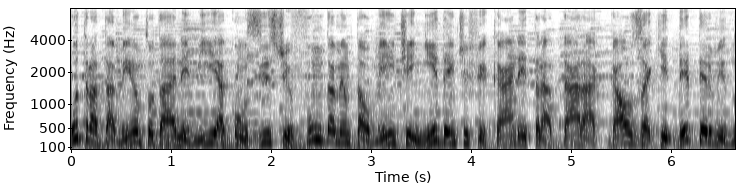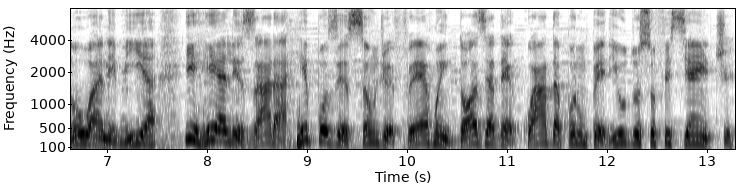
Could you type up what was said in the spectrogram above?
O tratamento da anemia consiste fundamentalmente em identificar e tratar a causa que determinou a anemia e realizar a reposição de ferro em dose adequada por um período suficiente.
